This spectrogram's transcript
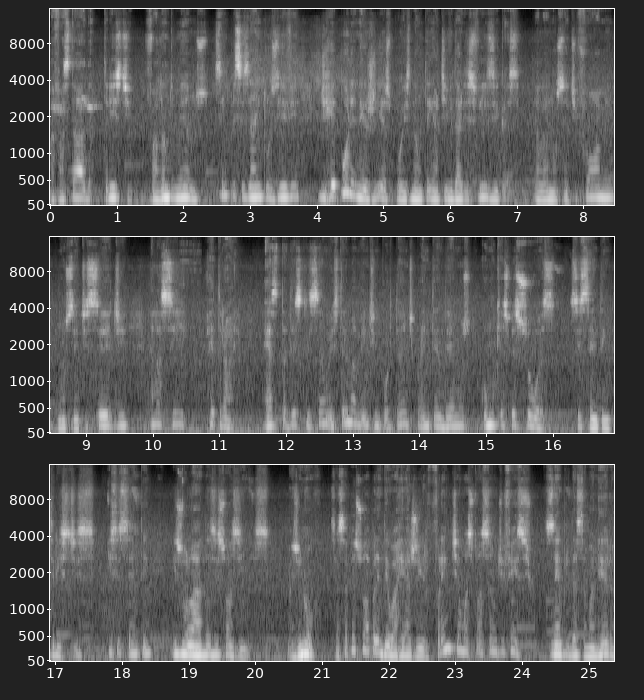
afastada, triste, falando menos, sem precisar inclusive de repor energias, pois não tem atividades físicas, ela não sente fome, não sente sede, ela se retrai. Esta descrição é extremamente importante para entendermos como que as pessoas se sentem tristes e se sentem isoladas e sozinhas. Mas de novo, se essa pessoa aprendeu a reagir frente a uma situação difícil, sempre dessa maneira,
